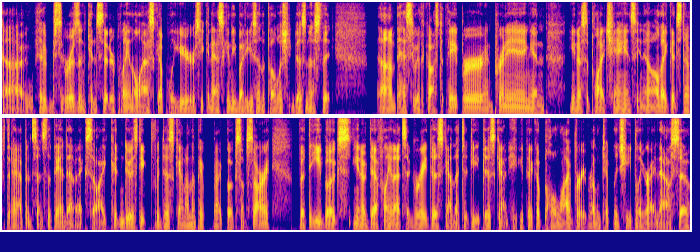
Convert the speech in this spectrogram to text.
uh, risen considerably in the last couple of years. You can ask anybody who's in the publishing business that um, it has to do with the cost of paper and printing and you know supply chains, you know all that good stuff that happened since the pandemic. So I couldn't do as deep of a discount on the paperback books. I'm sorry, but the ebooks, you know, definitely that's a great discount. That's a deep discount. You can pick up the whole library relatively cheaply right now. So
